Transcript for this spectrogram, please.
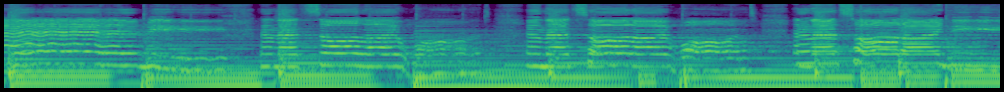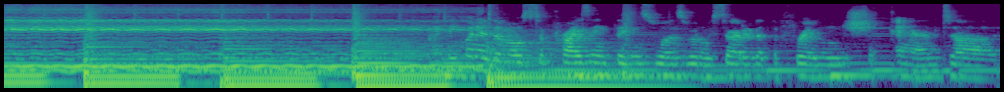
and me, and that's all I want, and that's all I want, and that's all I need. I think one of the most surprising things was when we started at the Fringe, and uh,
